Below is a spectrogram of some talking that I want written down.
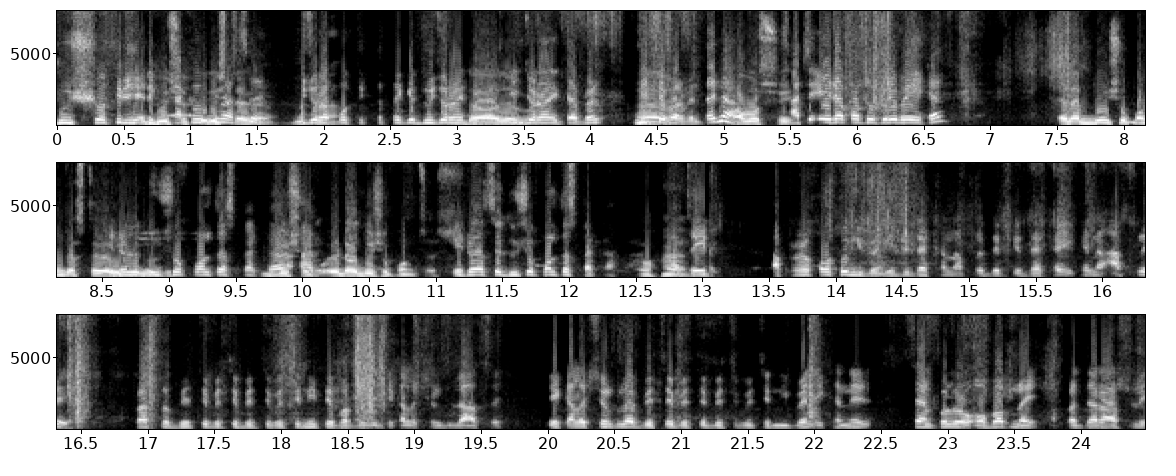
দুইশো তিরিশ 230 টাকা। দুই জোড়া হ্যাঁ। প্রত্যেকটা থেকে দুই জোড়া নিতে পারবেন, তিন জোড়া নিতে পারবেন নিতে হ্যাঁ, পারবেন তাই না? অবশ্যই। আচ্ছা এটা কত করে ভাই এটা? এটা দুইশো পঞ্চাশ টাকা এটা হলো বিক্রি দুইশো পঞ্চাশ টাকা। আর 200 এটাও দুইশো পঞ্চাশ। এটা দুইশো পঞ্চাশ টাকা। হ্যাঁ। আচ্ছা আপনারা কত নিবেন? এই যে দেখেন আপনাদেরকে দেখাই এখানে আসলে বেছে বেছে বেছে বেছে নিতে পারবেন। এই যে কালেকশনগুলো আছে এই কালেকশনগুলো বেছে বেছে বেছে বেছে নিবেন। এখানে স্যাম্পলের অভাব নাই। আপনারা যারা আসলে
